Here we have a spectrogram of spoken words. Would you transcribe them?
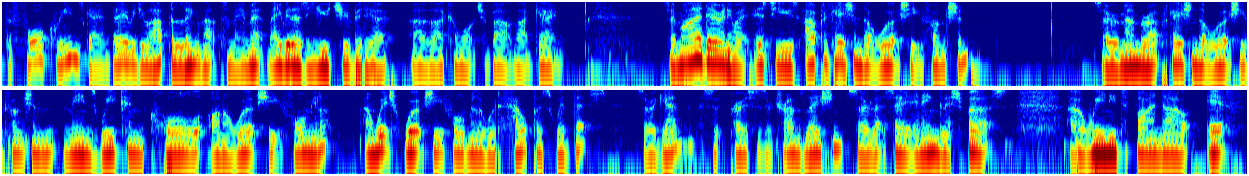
the Four Queens game, David, you'll have to link that to me. Maybe there's a YouTube video uh, that I can watch about that game. So my idea anyway is to use application.worksheet function. So remember application.worksheet function means we can call on a worksheet formula and which worksheet formula would help us with this. So again, it's a process of translation. So let's say in English first, uh, we need to find out if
